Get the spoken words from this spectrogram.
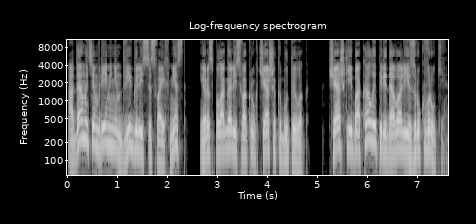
А дамы тем временем двигались со своих мест и располагались вокруг чашек и бутылок. Чашки и бокалы передавали из рук в руки.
